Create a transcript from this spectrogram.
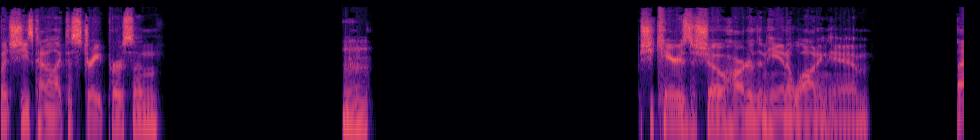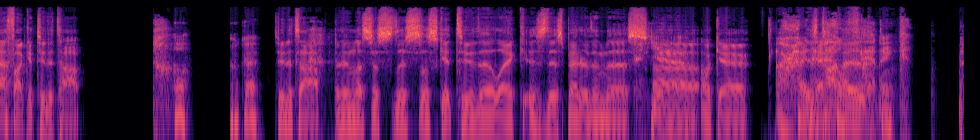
but she's kind of like the straight person. Mhm. She carries the show harder than Hannah Waddingham. Ah, fuck it, to the top. Huh. Okay. to the top, and then let's just let's let's get to the like, is this better than this? Yeah. Uh, okay. All right. Is Elle Tom- uh,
